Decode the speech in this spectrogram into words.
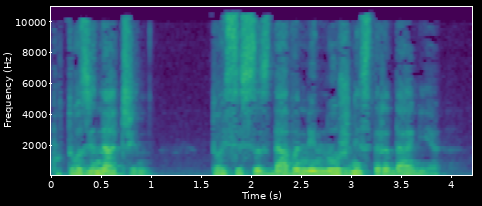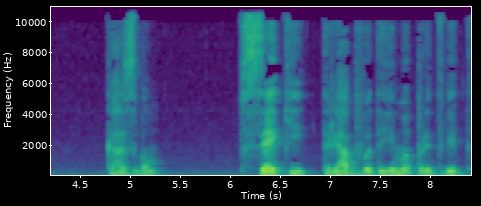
По този начин той се създава ненужни страдания. Казвам, всеки трябва да има предвид,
